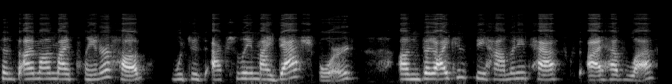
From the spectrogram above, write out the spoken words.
since I'm on my Planner Hub, which is actually my dashboard, um, that I can see how many tasks I have left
